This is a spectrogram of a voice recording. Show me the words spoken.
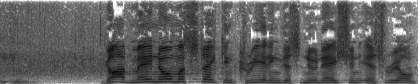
God made no mistake in creating this new nation, Israel,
